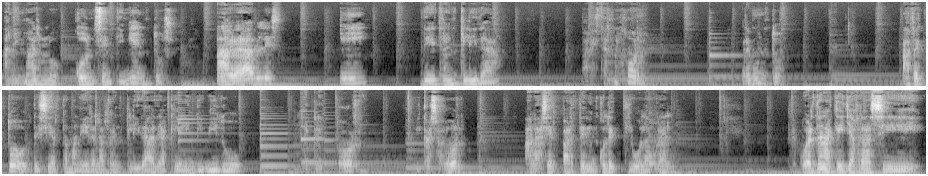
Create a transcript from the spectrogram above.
animarlo con sentimientos agradables y de tranquilidad para estar mejor. Pregunto, ¿afectó de cierta manera la tranquilidad de aquel individuo, rector y cazador? Al hacer parte de un colectivo laboral? ¿Recuerdan aquella frase,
